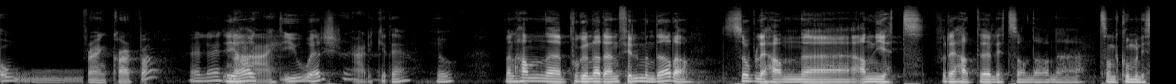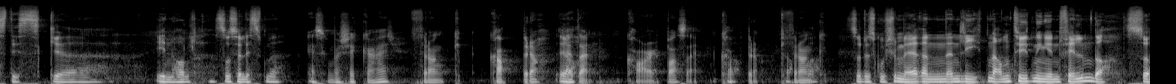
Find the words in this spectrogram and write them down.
Oh, Frank Carpa? Eller? Ja, Nei, jo, er det ikke det? er det ikke det? Jo. Men han, eh, på grunn av den filmen der, da, så ble han uh, angitt. For det hadde litt sånn, der, en, eh, sånn kommunistisk uh, innhold. Sosialisme. Jeg skal bare sjekke her. Frank Capra Ja. heter han. Carpa, sa jeg. Capra. Capra. Frank. Så det skulle ikke mer enn en liten antydning i en film, da. Så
